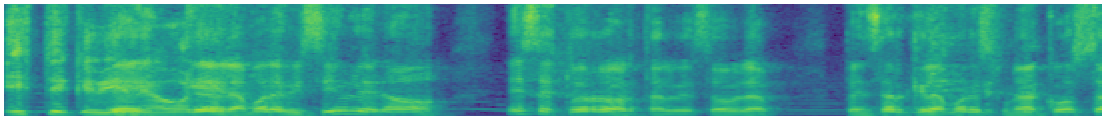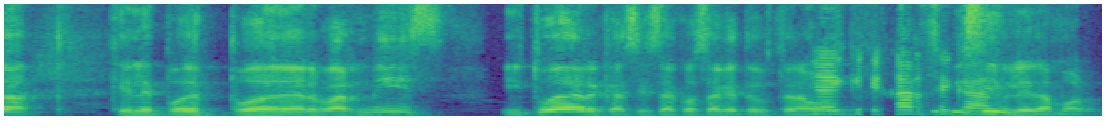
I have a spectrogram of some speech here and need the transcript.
este que ¿Qué, viene qué, ahora. ¿El amor es visible? No. Ese es tu error, tal vez, Obla. Pensar que el amor es una cosa que le podés poner barniz y tuercas y esas cosas que te gustan a vos. hay que dejarse Es caer. visible el amor,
